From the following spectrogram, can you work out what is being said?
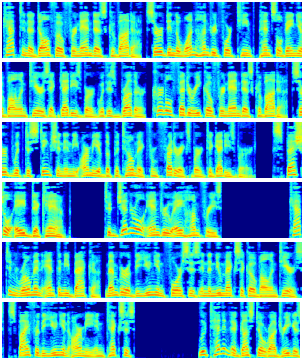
Captain Adolfo Fernández Cavada, served in the 114th Pennsylvania Volunteers at Gettysburg with his brother, Colonel Federico Fernández Cavada, served with distinction in the Army of the Potomac from Fredericksburg to Gettysburg, special aide-de-camp to General Andrew A. Humphreys Captain Roman Anthony Baca, member of the Union forces in the New Mexico Volunteers, spy for the Union Army in Texas Lieutenant Augusto Rodriguez,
